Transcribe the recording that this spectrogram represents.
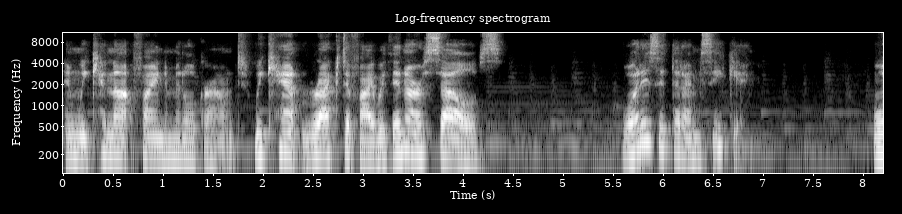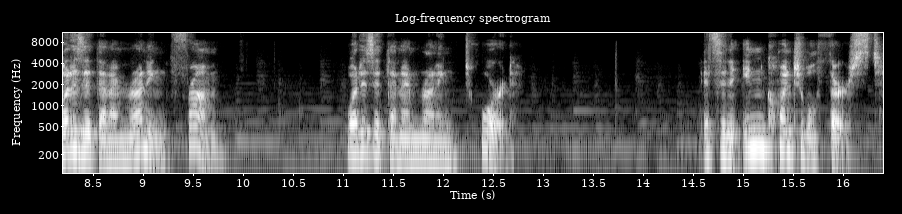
and we cannot find a middle ground. We can't rectify within ourselves what is it that I'm seeking? What is it that I'm running from? What is it that I'm running toward? It's an unquenchable thirst.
